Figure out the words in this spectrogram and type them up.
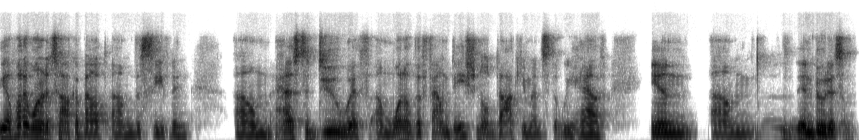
Yeah, what I wanted to talk about um, this evening um, has to do with um, one of the foundational documents that we have in um, in Buddhism,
